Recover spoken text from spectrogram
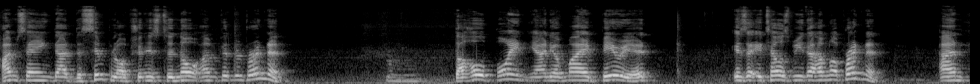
I'm saying that the simple option is to know I'm been pregnant. The whole point yani, of my period is that it tells me that I'm not pregnant. And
